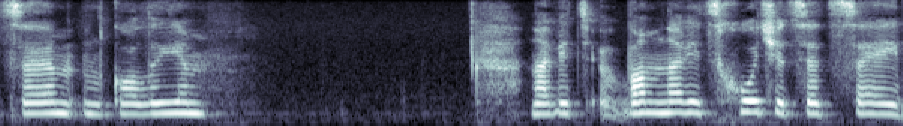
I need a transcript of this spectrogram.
це коли навіть вам навіть схочеться цей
